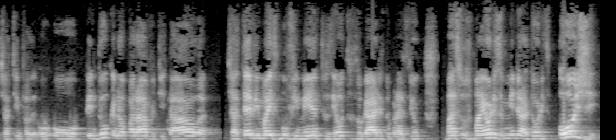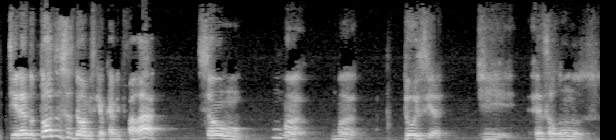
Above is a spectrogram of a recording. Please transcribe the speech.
já tinha falado, o, o Pinduca não parava de dar aula, já teve mais movimentos em outros lugares do Brasil, mas os maiores admiradores hoje, tirando todos esses nomes que eu quero te falar, são uma, uma dúzia de ex-alunos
